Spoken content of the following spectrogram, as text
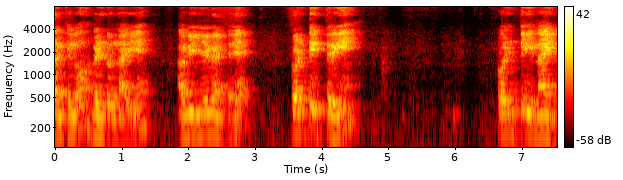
సంఖ్యలు రెండు ఉన్నాయి అవి ఏవి అంటే twenty three twenty nine.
